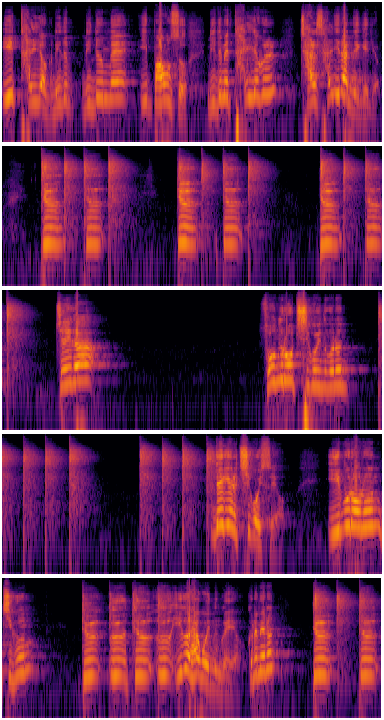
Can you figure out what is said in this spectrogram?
이 탄력, 리듬, 리듬의 이 바운스, 리듬의 탄력을 잘 살리란 얘기죠. 드, 드, 드, 드, 드, 드. 제가 손으로 치고 있는 거는 네 개를 치고 있어요. 입으로는 지금 드, 으, 드, 으 이걸 하고 있는 거예요. 그러면은 드, 드,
